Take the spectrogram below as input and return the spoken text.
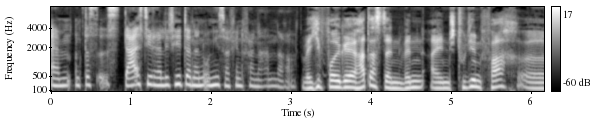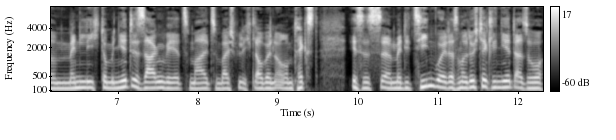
Ähm, und das ist, da ist die Realität dann in Unis auf jeden Fall eine andere. Welche Folge hat das denn, wenn ein Studienfach äh, männlich dominiert ist? Sagen wir jetzt mal zum Beispiel, ich glaube in eurem Text ist es äh, Medizin, wo ihr das mal durchdekliniert. Also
